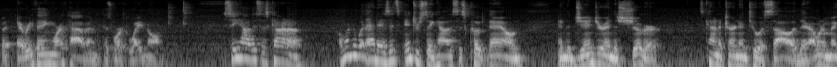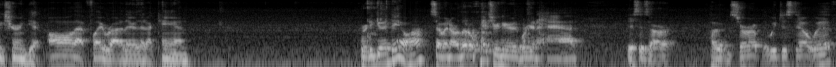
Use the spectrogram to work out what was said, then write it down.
But everything worth having is worth waiting on. See how this is kind of, I wonder what that is. It's interesting how this is cooked down and the ginger and the sugar, it's kind of turned into a solid there. I wanna make sure and get all that flavor out of there that I can. Pretty good deal, huh? So in our little pitcher here, we're gonna add, this is our potent syrup that we just dealt with.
